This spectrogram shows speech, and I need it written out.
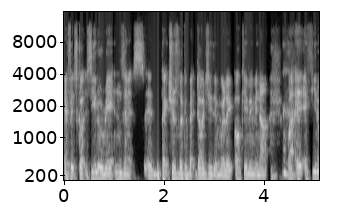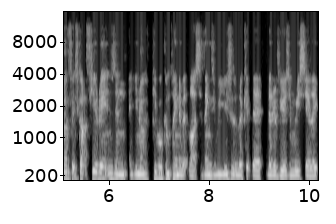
if it's got zero ratings and it's uh, the pictures look a bit dodgy, then we're like okay maybe not. But if you know if it's got a few ratings and you know people complain about lots of things, we usually look at the the reviews and we say like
